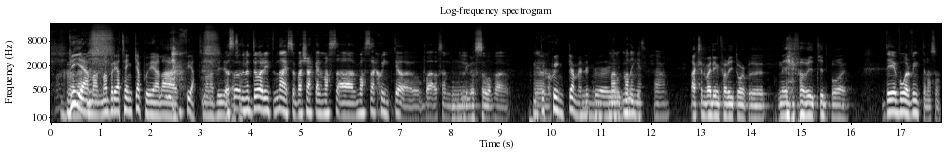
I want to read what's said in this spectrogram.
Det är man, man börjar tänka på hur jävla fet man har blivit Alltså, alltså. Men då är det inte nice att bara käka en massa, massa skinka och, bara, och sen Mm, ligga är och sova. Inte skinka men lite... Man, man har ingen, jag vet inte. Axel, vad är din favoritår på, nej, favorittid på året? Det är vårvintern alltså.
